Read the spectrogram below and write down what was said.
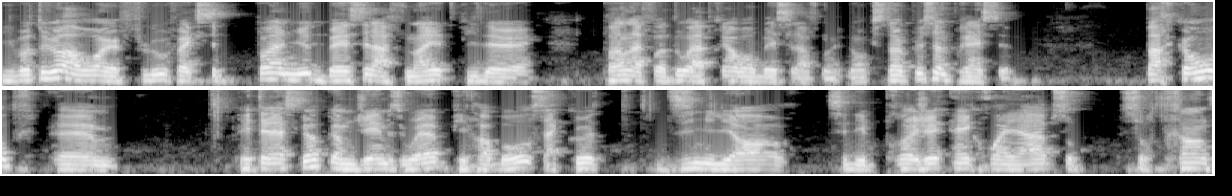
Il va toujours avoir un flou, fait que c'est pas le mieux de baisser la fenêtre puis de prendre la photo après avoir baissé la fenêtre. Donc, c'est un peu ça le principe. Par contre, euh, les télescopes comme James Webb puis Hubble, ça coûte 10 milliards. C'est des projets incroyables sur, sur 30,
